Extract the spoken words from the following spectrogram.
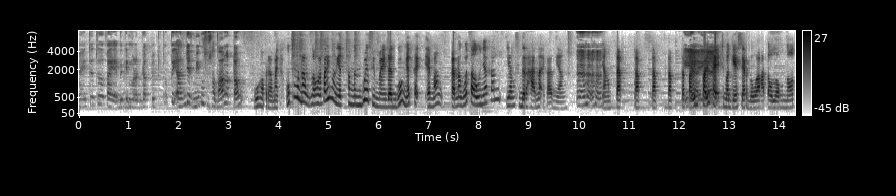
Nah itu tuh kayak bikin meledak gitu tapi anjir Miku susah banget tau gue nggak pernah main gue pernah nggak paling ngeliat temen gue sih main dan gue ngeliat kayak emang karena gue taunya kan yang sederhana kan yang yang tap tap tap tap tap Iya, paling iya. paling kayak cuma geser doang atau long note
